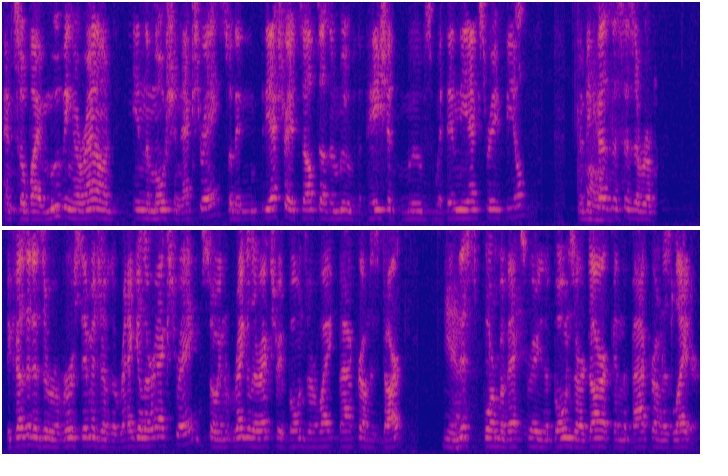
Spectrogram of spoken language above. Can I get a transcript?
And so by moving around in the motion x-ray, so the, the x-ray itself doesn't move, the patient moves within the x-ray field. And because oh. this is a re- because it is a reverse image of the regular x-ray, so in regular x-ray bones are white, background is dark. Yeah. In this form of x-ray, the bones are dark and the background is lighter.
